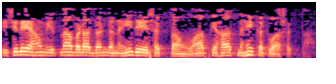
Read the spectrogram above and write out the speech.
इसलिए हम इतना बड़ा दंड नहीं दे सकता हूँ। आपके हाथ नहीं कटवा सकता।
